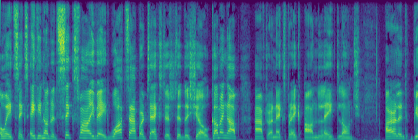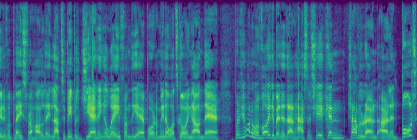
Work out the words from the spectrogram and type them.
086 1800 658. WhatsApp or text us to the show. Coming up after our next break on late lunch. Ireland, beautiful place for a holiday. Lots of people jetting away from the airport, and we know what's going on there. But if you want to avoid a bit of that hassle, you can travel around Ireland. But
